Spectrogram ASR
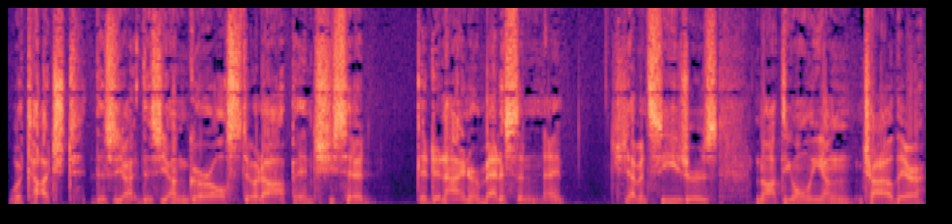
were touched. This young, this young girl stood up and she said they're denying her medicine. And she's having seizures. Not the only young child there.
